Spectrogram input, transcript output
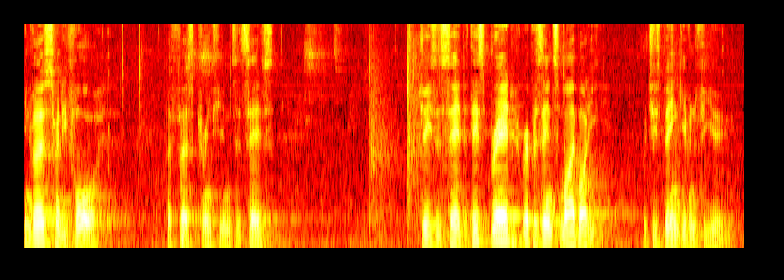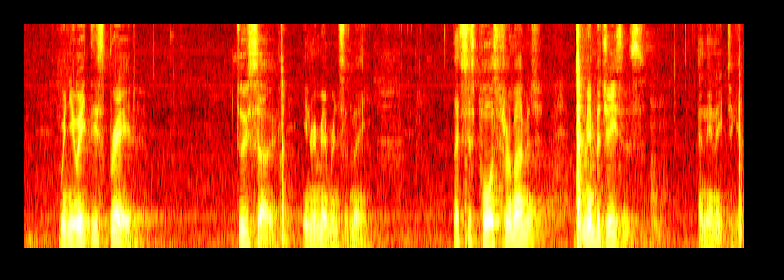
In verse 24 of 1 Corinthians, it says, Jesus said, This bread represents my body, which is being given for you. When you eat this bread, do so in remembrance of me. Let's just pause for a moment, remember Jesus, and then eat together.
